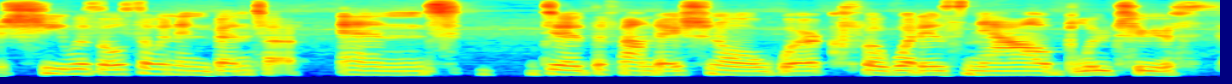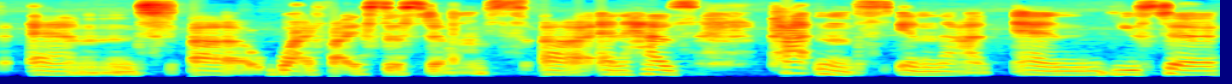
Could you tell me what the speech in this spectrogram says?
she was also an inventor and did the foundational work for what is now Bluetooth and uh, Wi Fi systems uh, and has patents in that and used to,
